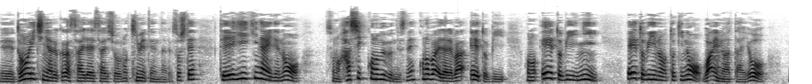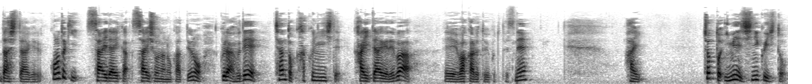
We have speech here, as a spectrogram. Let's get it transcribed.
えどの位置にあるかが最大最小の決め手になる。そして、定義域内でのその端っこの部分ですね。この場合であれば A と B。この A と B に A と B の時の Y の値を出してあげる。この時最大か最小なのかっていうのをグラフでちゃんと確認して書いてあげれば、えーわかるということですね。はい。ちょっとイメージしにくい人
